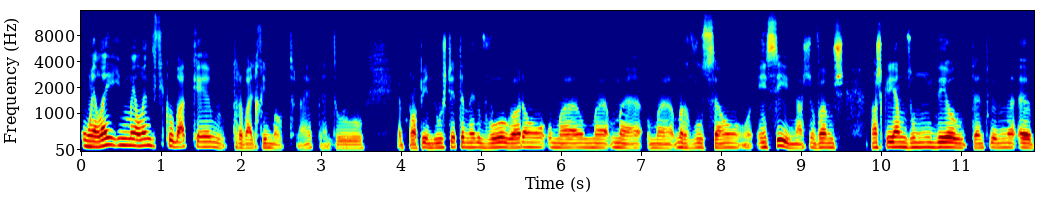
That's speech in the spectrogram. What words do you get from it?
um elan e uma elan dificuldade que é o trabalho remote, não é? Portanto, o, a própria indústria também levou agora uma, uma, uma, uma, uma revolução em si. Nós vamos, nós criamos um modelo, tanto uh,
